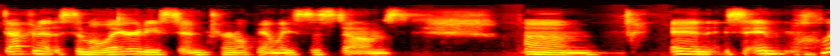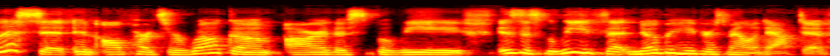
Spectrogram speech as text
definite similarities to internal family systems. Um, and implicit in all parts are welcome are this belief is this belief that no behavior is maladaptive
